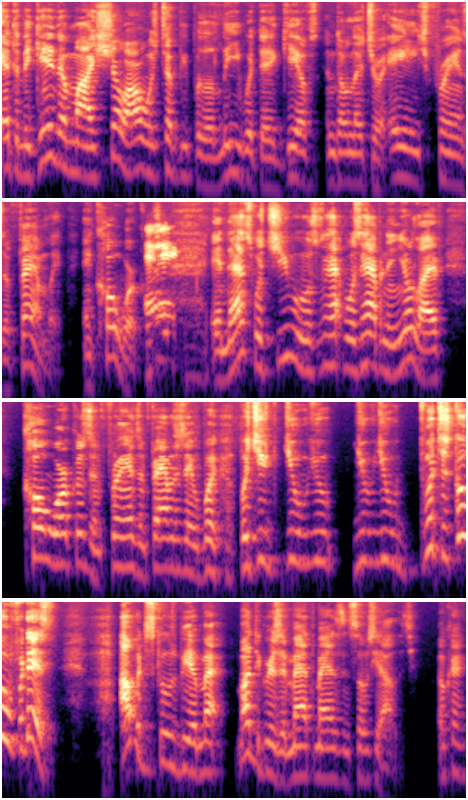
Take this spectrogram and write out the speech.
at the beginning of my show, I always tell people to lead with their gifts and don't let your age, friends, or family and coworkers. Hey. And that's what you was was happening in your life. Co-workers and friends and family say, "But but you you you you you went to school for this." I went to school to be a math. My degree is in mathematics and sociology. Okay.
